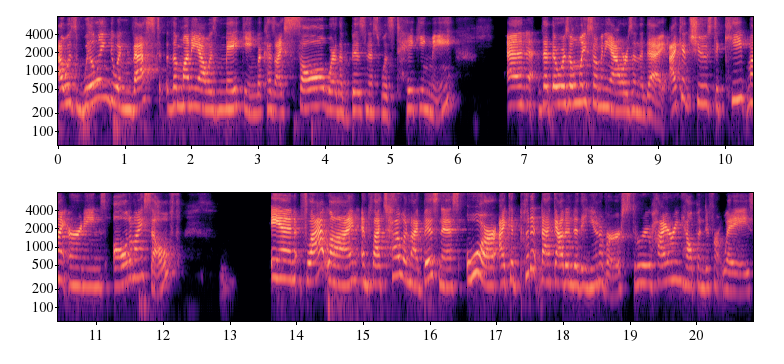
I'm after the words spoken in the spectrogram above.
I was willing to invest the money I was making because I saw where the business was taking me and that there was only so many hours in the day. I could choose to keep my earnings all to myself and flatline and plateau in my business, or I could put it back out into the universe through hiring help in different ways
